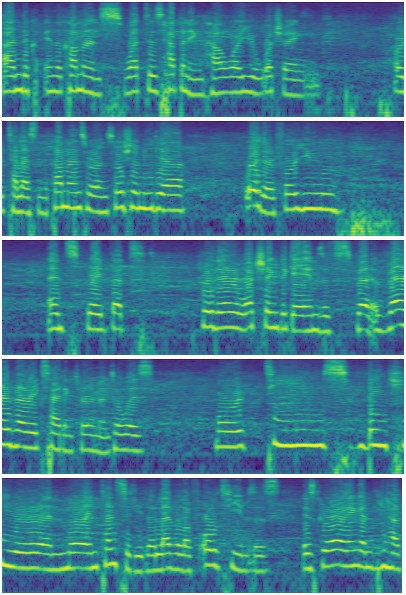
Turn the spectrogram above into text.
uh, in the in the comments. What is happening? How are you watching? Or tell us in the comments or on social media. We're there for you. And it's great that we're there watching the games. It's a very very exciting tournament. Always more teams being here and more intensity. The level of all teams is is growing, and you have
